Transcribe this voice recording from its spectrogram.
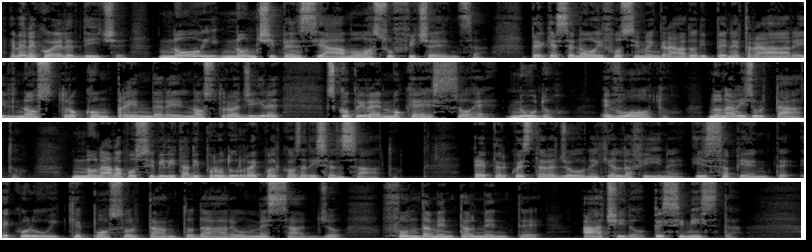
Ebbene, Coelet dice, noi non ci pensiamo a sufficienza, perché se noi fossimo in grado di penetrare il nostro comprendere, il nostro agire, scopriremmo che esso è nudo, è vuoto, non ha risultato non ha la possibilità di produrre qualcosa di sensato. È per questa ragione che alla fine il sapiente è colui che può soltanto dare un messaggio fondamentalmente acido, pessimista,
